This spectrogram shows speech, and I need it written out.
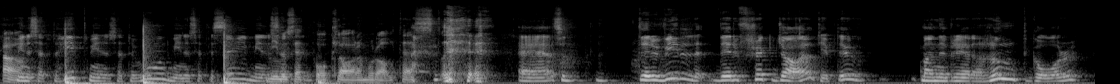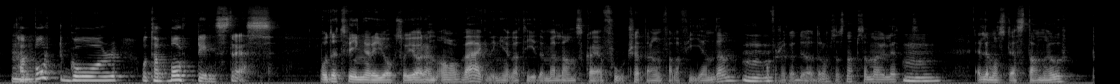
Ja. Minus ett to hit, minus ett to wound, minus ett to save, minus, Minus ett på att klara moraltest. Eh, så det du vill, det du försöker göra typ, det är att manövrera runt Gore, ta Mm. bort Gore och ta bort din stress. Och det tvingar dig ju också att göra en avvägning hela tiden mellan ska jag fortsätta anfalla fienden Mm. och försöka döda dem så snabbt som möjligt? Eller måste jag stanna upp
